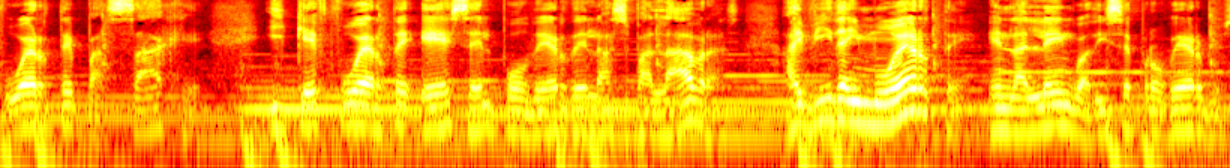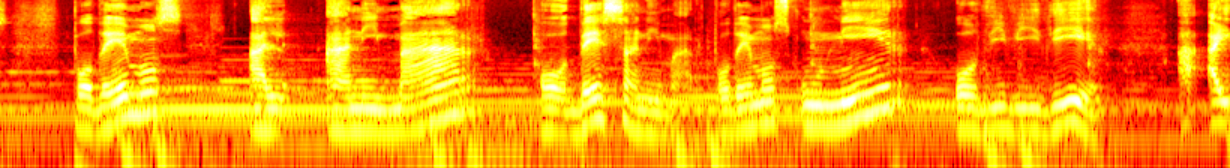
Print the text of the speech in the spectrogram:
fuerte pasaje! Y qué fuerte es el poder de las palabras. Hay vida y muerte en la lengua, dice Proverbios. Podemos al animar o desanimar, podemos unir o dividir. Hay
